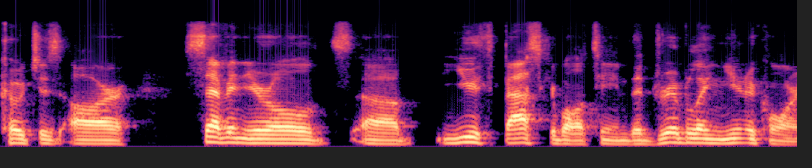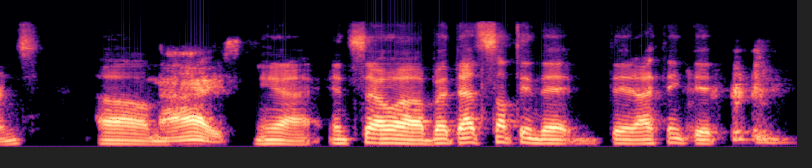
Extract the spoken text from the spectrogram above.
coaches our seven-year-old uh, youth basketball team, the Dribbling Unicorns. Um, nice. Yeah, and so, uh, but that's something that that I think that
